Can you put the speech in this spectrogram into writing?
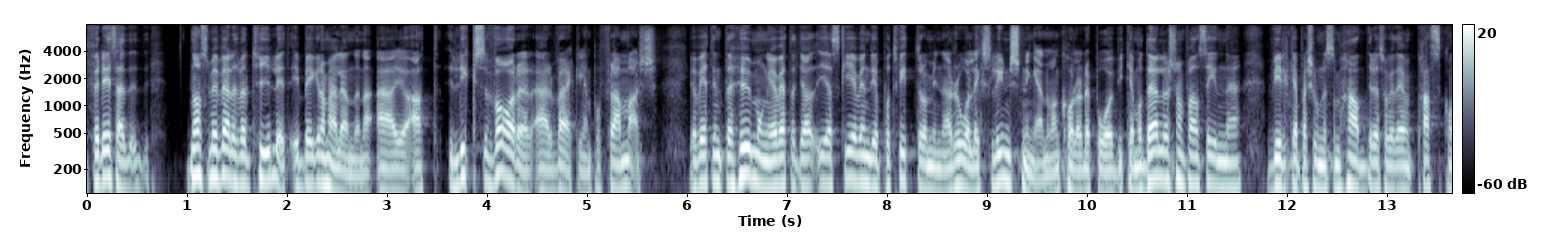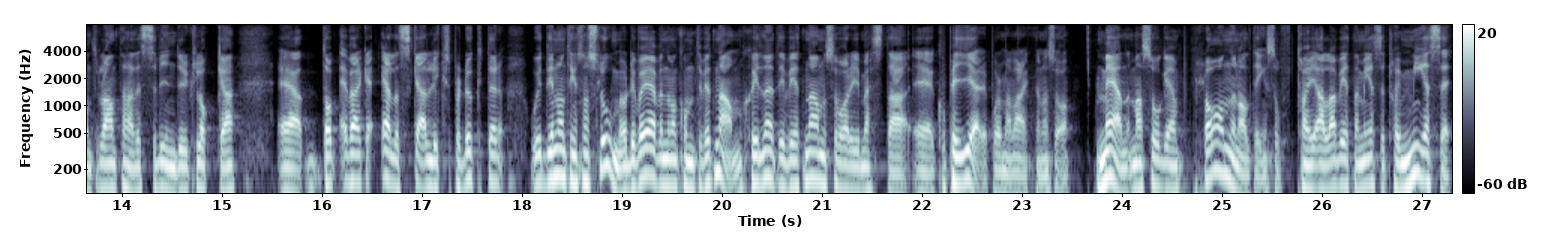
för det är så här, något som är väldigt, väldigt tydligt i bägge de här länderna är ju att lyxvaror är verkligen på frammarsch. Jag vet inte hur många, jag vet att jag, jag skrev en del på Twitter om mina Rolex-lynchningar när man kollade på vilka modeller som fanns inne, vilka personer som hade det. Jag såg att även passkontrollanten hade svindyr klocka. Eh, de verkar älska lyxprodukter och det är någonting som slog mig och det var ju även när man kom till Vietnam. Skillnaden är att i Vietnam så var det ju mesta eh, kopior på de här marknaderna och så. Men man såg även på planen och allting så tar ju alla vietnameser tar ju med sig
